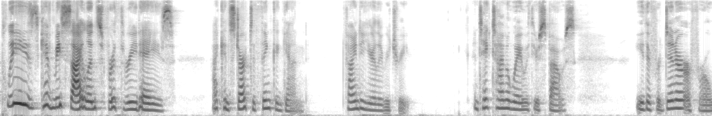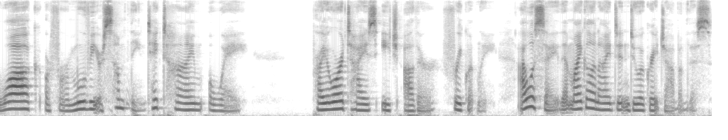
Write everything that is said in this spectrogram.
Please give me silence for three days." I can start to think again. Find a yearly retreat and take time away with your spouse, either for dinner or for a walk or for a movie or something. Take time away. Prioritize each other frequently. I will say that Michael and I didn't do a great job of this.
